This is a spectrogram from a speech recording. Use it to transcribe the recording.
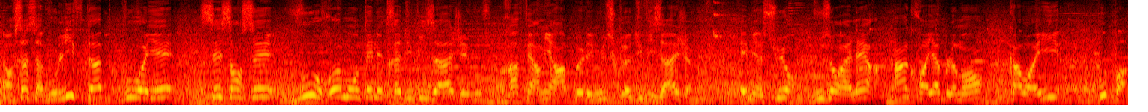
Alors ça, ça vous lift up, vous voyez, c'est censé vous remonter les traits du visage et vous raffermir un peu les muscles du visage. Et bien sûr, vous aurez l'air incroyablement kawaii ou pas.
